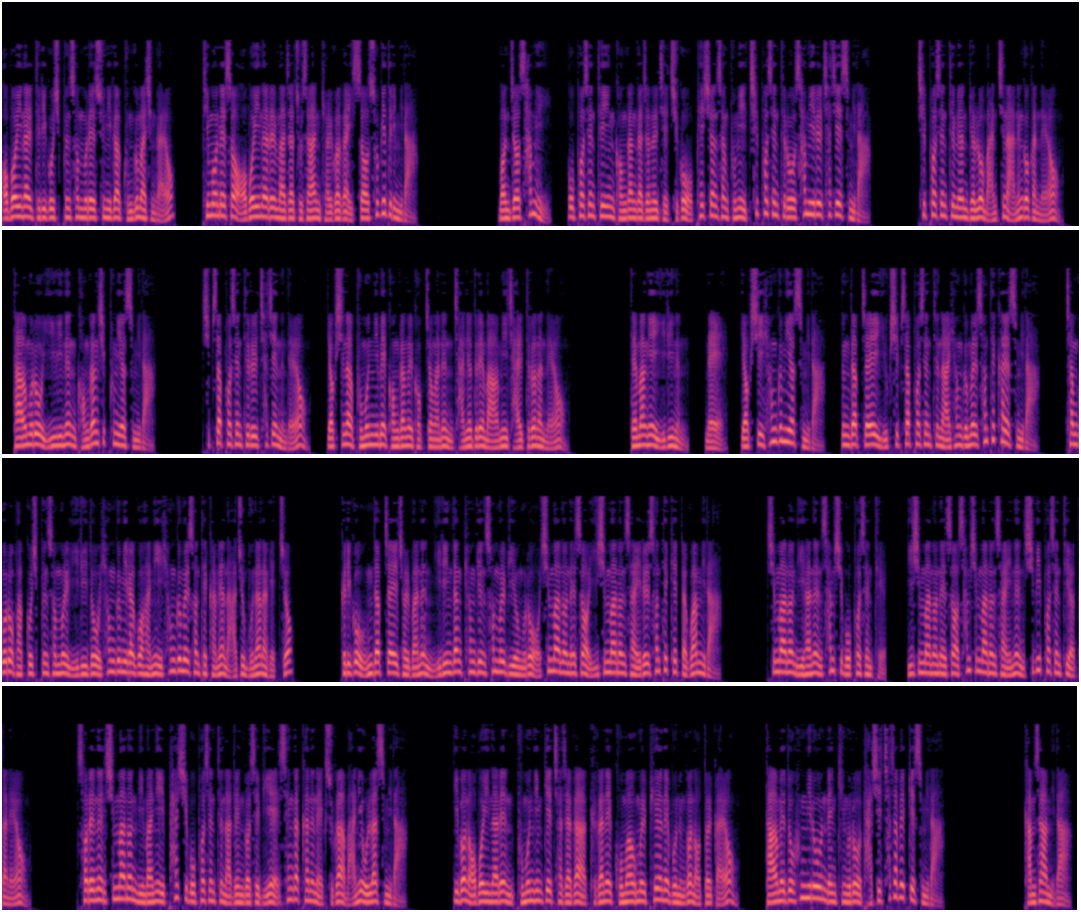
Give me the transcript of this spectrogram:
어버이날 드리고 싶은 선물의 순위가 궁금하신가요? 티몬에서 어버이날을 맞아 조사한 결과가 있어 소개드립니다. 먼저 3위. 5%인 건강가전을 제치고 패션 상품이 7%로 3위를 차지했습니다. 7%면 별로 많진 않은 것 같네요. 다음으로 2위는 건강식품이었습니다. 14%를 차지했는데요. 역시나 부모님의 건강을 걱정하는 자녀들의 마음이 잘 드러났네요. 대망의 1위는, 네, 역시 현금이었습니다. 응답자의 64%나 현금을 선택하였습니다. 참고로 받고 싶은 선물 1위도 현금이라고 하니 현금을 선택하면 아주 무난하겠죠? 그리고 응답자의 절반은 1인당 평균 선물 비용으로 10만원에서 20만원 사이를 선택했다고 합니다. 10만원 이하는 35%, 20만원에서 30만원 사이는 12%였다네요. 설에는 10만원 미만이 85%나 된 것에 비해 생각하는 액수가 많이 올랐습니다. 이번 어버이날엔 부모님께 찾아가 그간의 고마움을 표현해보는 건 어떨까요? 다음에도 흥미로운 랭킹으로 다시 찾아뵙겠습니다. 감사합니다.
